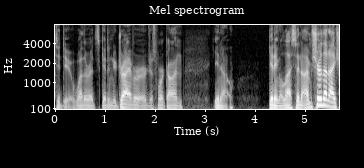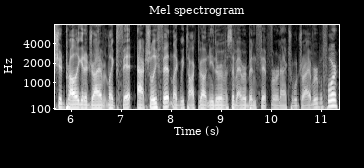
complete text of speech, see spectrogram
to do, whether it's get a new driver or just work on, you know, getting a lesson. I'm sure that I should probably get a driver like fit, actually fit. Like we talked about, neither of us have ever been fit for an actual driver before.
